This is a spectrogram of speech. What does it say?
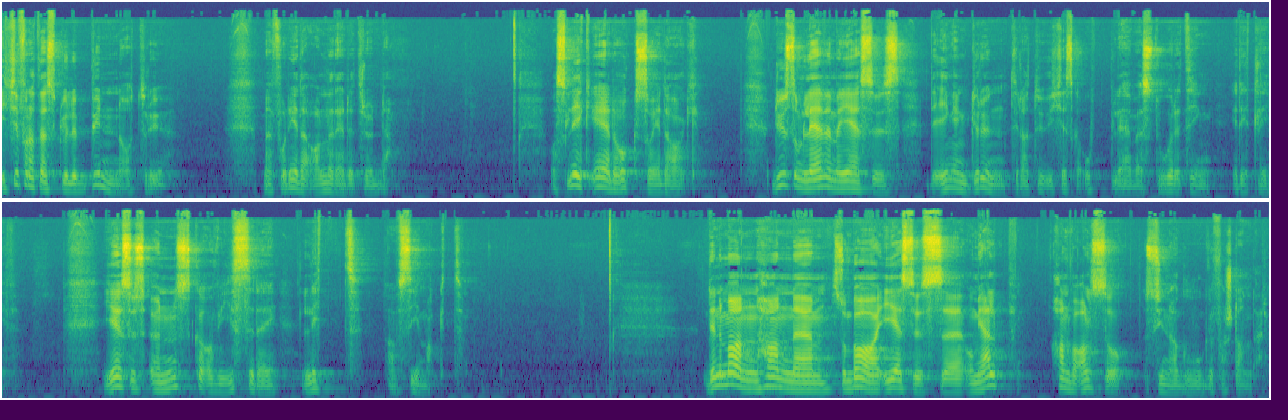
Ikke for at de skulle begynne å tro, men fordi de allerede trodde. Og Slik er det også i dag. Du som lever med Jesus, det er ingen grunn til at du ikke skal oppleve store ting i ditt liv. Jesus ønsker å vise deg litt av sin makt. Denne mannen han, eh, som ba Jesus eh, om hjelp, han var altså synagogeforstander.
